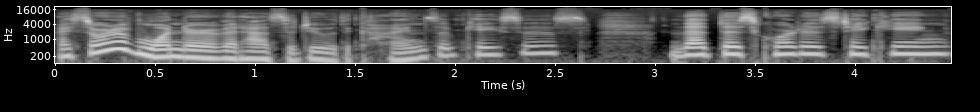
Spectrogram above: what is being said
I sort of wonder if it has to do with the kinds of cases that this court is taking.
